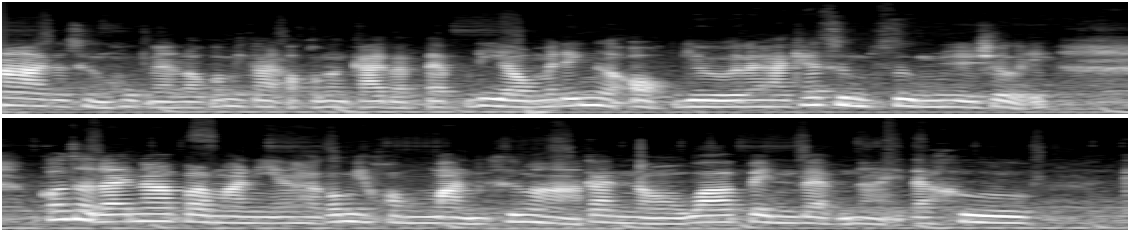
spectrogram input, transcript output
5จะถึง6เนี่ยเราก็มีการออกกำลังกายแบบแป๊บเดียว ไม่ได้เหงื่อออกเยอะนะคะ แค่ซึมซึมๆเฉยๆ ก็จะได้หน้าประมาณนี้นะคะ ก็มีความมันขึ้นมากันเนาะว่าเป็นแบบไหนแต่คือแก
